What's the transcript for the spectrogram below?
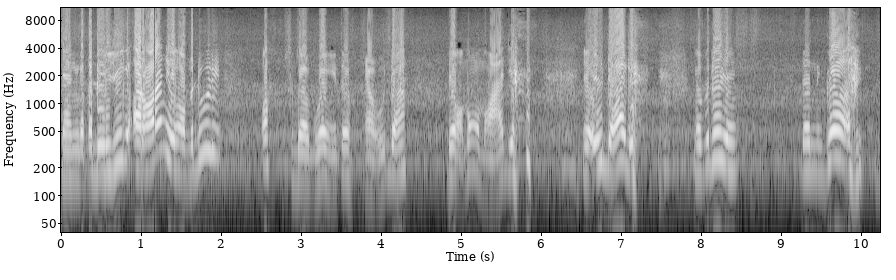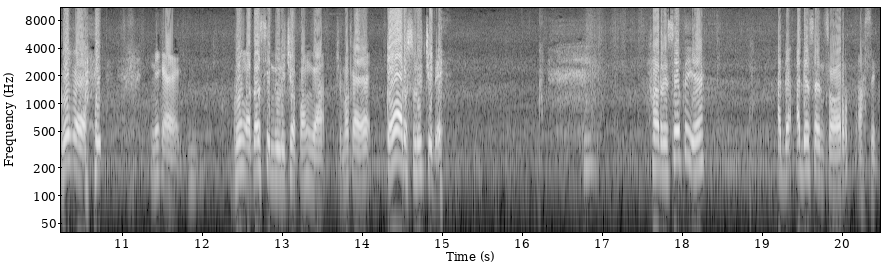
dan nggak peduli juga orang-orang juga nggak peduli. Oh sebelah gue yang itu. Ya udah dia ngomong-ngomong aja. Ya udah gitu. Nggak peduli. Dan gue gue kayak ini kayak gue nggak tahu sih lucu apa enggak cuma kayak kayak harus lucu deh. Harusnya tuh ya ada ada sensor asik.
